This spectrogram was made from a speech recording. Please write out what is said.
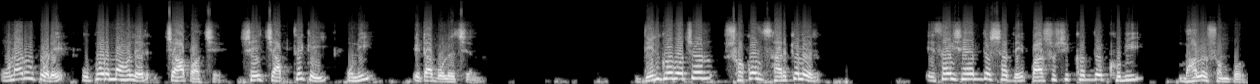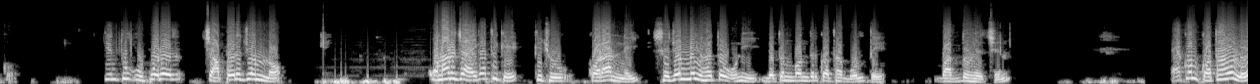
ওনার উপরে উপর মহলের চাপ আছে। সেই চাপ থেকেই উনি এটা বলেছেন। দীর্ঘ বছর সকল সার্কেলের এসআই সাহেবদের সাথে পার্শ্ব শিক্ষকদের খুবই ভালো সম্পর্ক। কিন্তু উপরের চাপের জন্য ওনার জায়গা থেকে কিছু করার নেই। সেজন্যই হয়তো উনি বেতন বন্ধের কথা বলতে বাধ্য হয়েছেন। এখন কথা হলো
